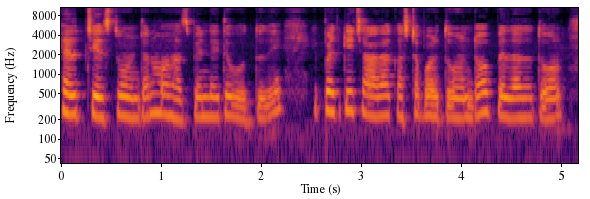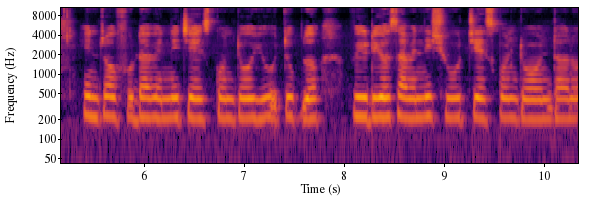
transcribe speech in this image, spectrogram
హెల్ప్ చేస్తూ ఉంటాను. మా హస్బెండ్ అయితే వద్దుదే ఇప్పటికీ చాలా కష్టపడుతూ ఉంటావు. పిల్లలతో ఇంట్లో ఫుడ్ అవన్నీ చేసుకుంటూ యూట్యూబ్లో వీడియోస్ అవన్నీ షూట్ చేసుకుంటూ ఉంటాను.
